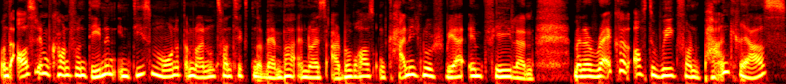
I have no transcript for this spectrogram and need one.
Und außerdem kommt von denen in diesem Monat am 29. November ein neues Album raus und kann ich nur schwer empfehlen. Meine Record of the Week von Pancreas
